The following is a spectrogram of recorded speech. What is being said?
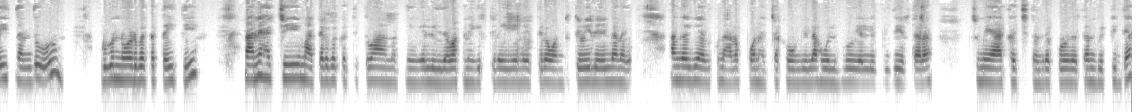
ಐತಿ ನಂದು. ಹುಡುಗನ್ ನೋಡ್ಬೇಕಂತ ಐತಿ. ನಾನೇ ಹಚ್ಚಿ ಮಾತಾಡ್ಬೇಕತ್ತಿತ್ತು ಮತ್ ನೀವು ಎಲ್ಲಿ ದವಾಖಾನೆಗೆ ಇರ್ತೀರ, ಏನ್ ಇರ್ತೀರ ಒಂದು ತಿಳಿಲೇ ಇಲ್ಲ ನನಗೆ. ಹಂಗಾಗಿ ಅದಕ್ಕೂ ನಾನು ಫೋನ್ ಹಚ್ಚಕ್ ಹೋಗಿಲ್ಲ ಹೊಲಿಬ್ರು ಎಲ್ಲಿ ಬಿದ್ದಿ ಇರ್ತಾರ. ಸುಮ್ಮನೆ ಯಾಕೆ ಹಚ್ಚಿತಂದ್ರೆ ಕೊಡೋದಕ್ಕಂದ್ ಬಿಟ್ಟಿದ್ದೆ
